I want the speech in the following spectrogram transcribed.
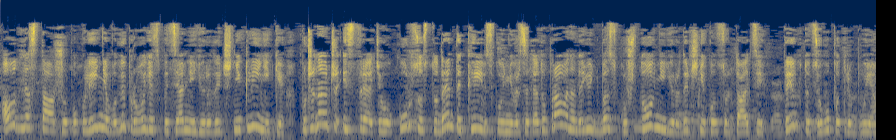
А от для старшого покоління вони проводять спеціальні юридичні клініки. Починаючи із третього курсу, студенти Київського університету права надають безкоштовні юридичні консультації тим, хто цього потребує.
